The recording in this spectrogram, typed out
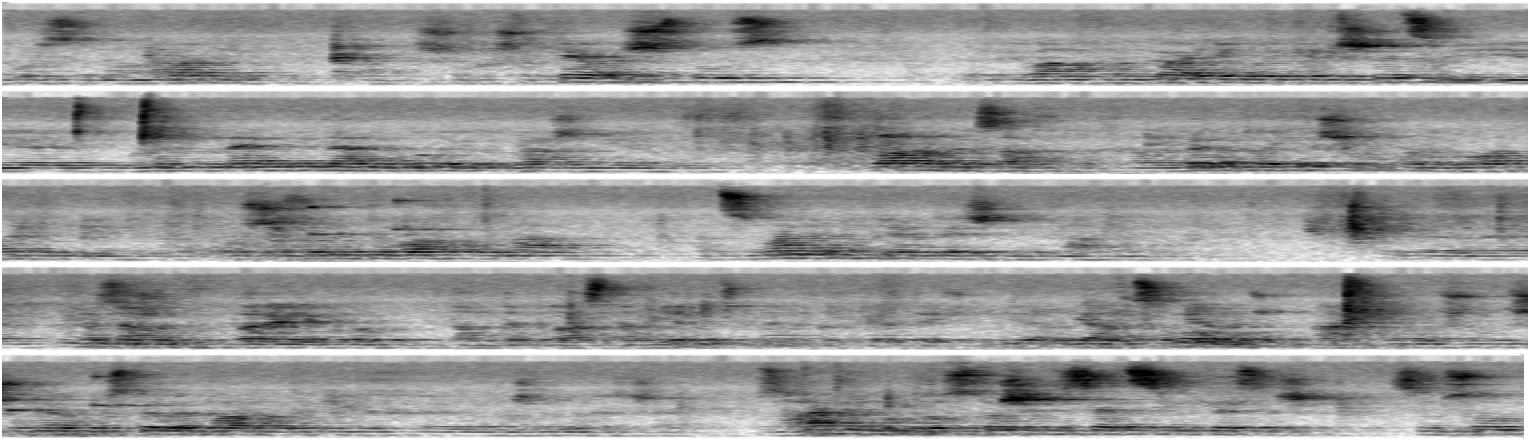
в курси на нараді, там, Шу- Шухевич, Стус, е, Івана Франка є великі річниці, і е, вони не, ніде не були відображені в планових заходах. Але ви на то є, щоб коригувати і звернути увагу на національно-патріотичні напрямки. Е, Там в переліку, там де пласт, там є національно патріотичні. Я- я в цілому. А, Що, що ми опустили пару таких е, важливих речей. В загальному до 167 тисяч 700,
